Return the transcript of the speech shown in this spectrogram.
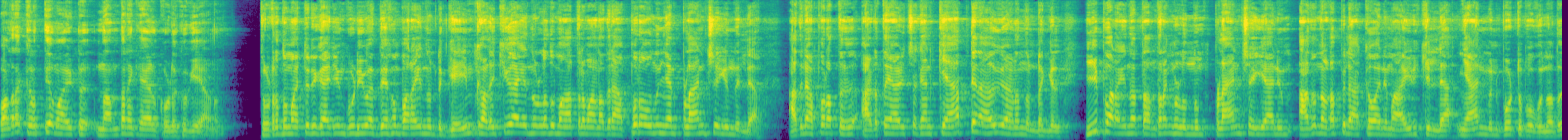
വളരെ കൃത്യമായിട്ട് നന്ദനയ്ക്ക് അയാൾ കൊടുക്കുകയാണ്. തുടർന്ന് മറ്റൊരു കാര്യം കൂടി അദ്ദേഹം പറയുന്നുണ്ട്. ഗെയിം കളിക്കുക എന്നുള്ളത് മാത്രമാണ്. അതിനപ്പുറം ഒന്നും ഞാൻ പ്ലാൻ ചെയ്യുന്നില്ല. അതിനപ്പുറത്ത് അടുത്ത ആഴ്ച ഞാൻ ക്യാപ്റ്റൻ ആവുകയാണെന്നുണ്ടെങ്കിൽ ഈ പറയുന്ന തന്ത്രങ്ങളൊന്നും പ്ലാൻ ചെയ്യാനും അത് നടപ്പിലാക്കുവാനും ആയിരിക്കില്ല ഞാൻ മുൻപോട്ട് പോകുന്നത്.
